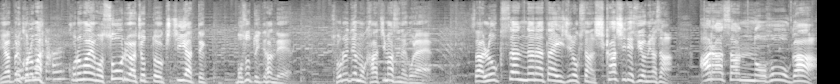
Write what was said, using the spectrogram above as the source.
やっぱりこの前この前も僧侶はちょっときちいやってボソッと言ってたんでそれでも勝ちますねこれ。さあ637対163しかしですよ皆さん。アラさんの方が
